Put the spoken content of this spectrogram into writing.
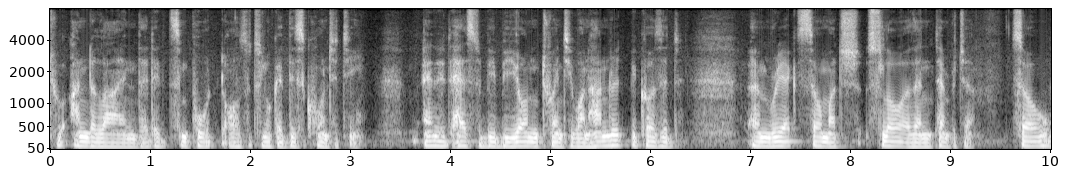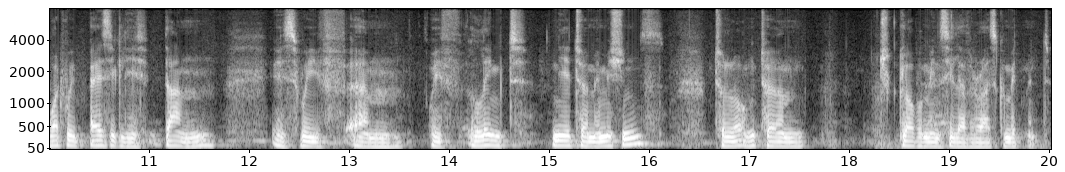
to underline that it's important also to look at this quantity, and it has to be beyond 2100 because it um, reacts so much slower than temperature. So what we've basically done is we've um, we've linked near-term emissions to long-term global mean sea level rise commitment.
